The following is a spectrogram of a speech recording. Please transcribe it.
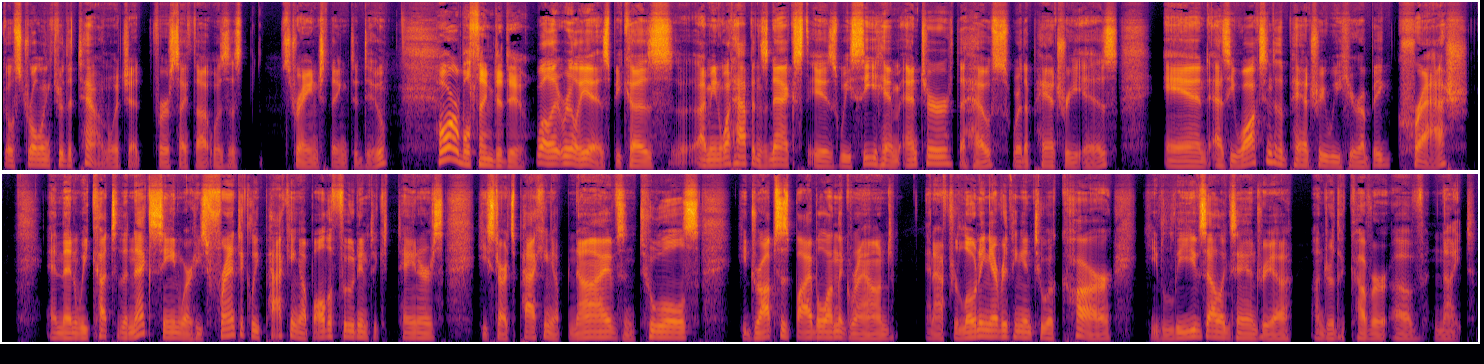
go strolling through the town, which at first I thought was a strange thing to do. Horrible thing to do. Well, it really is because, I mean, what happens next is we see him enter the house where the pantry is. And as he walks into the pantry, we hear a big crash. And then we cut to the next scene where he's frantically packing up all the food into containers. He starts packing up knives and tools. He drops his Bible on the ground. And after loading everything into a car, he leaves Alexandria under the cover of night.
